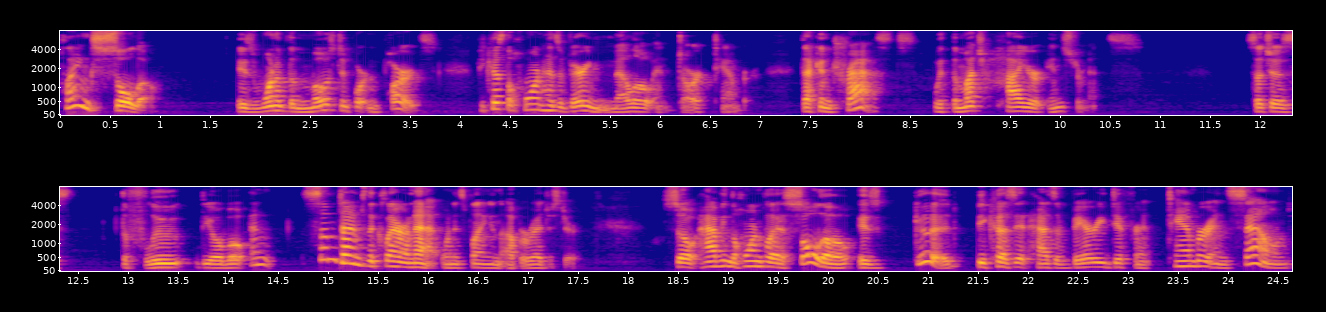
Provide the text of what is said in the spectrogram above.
playing solo is one of the most important parts because the horn has a very mellow and dark timbre that contrasts with the much higher instruments, such as the flute, the oboe, and sometimes the clarinet when it's playing in the upper register. So having the horn play a solo is good because it has a very different timbre and sound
